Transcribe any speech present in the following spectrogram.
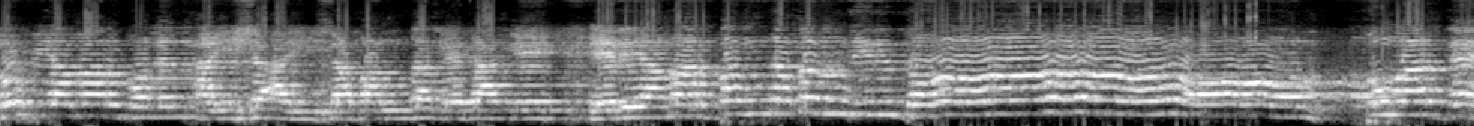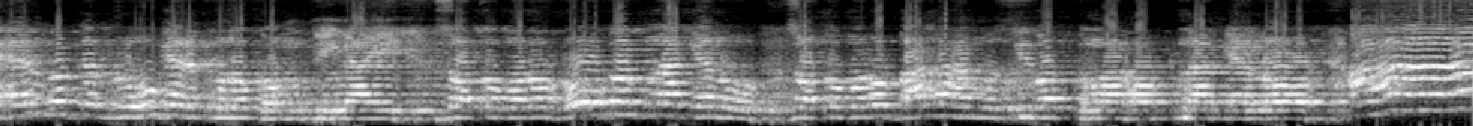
নবী আমার বলেন আইসা আইসা বান্দাকে ডাকে। এরে আমার বান্দা বান্দির দল তোমার দেহের মধ্যে রোগের কোনো কমতি নাই। যত বড় রোগ হোক না কেন যত বড় বালা মুসিবত তোমার হোক না কেন। আয়,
